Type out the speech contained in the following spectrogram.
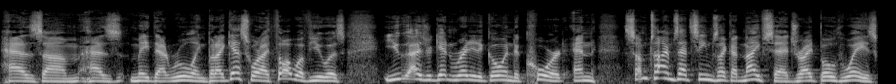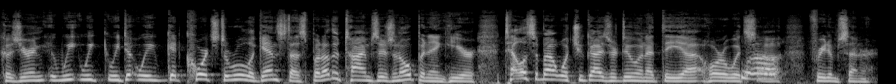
has um, has made that ruling. But I guess what I thought of you was you guys are getting ready to go into court, and sometimes that seems like a knife's edge, right, both ways, because you're in we we we, do, we get courts to rule against us, but other times there's an opening here. Tell us about what you guys are doing at the uh, Horowitz well, uh, Freedom Center.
